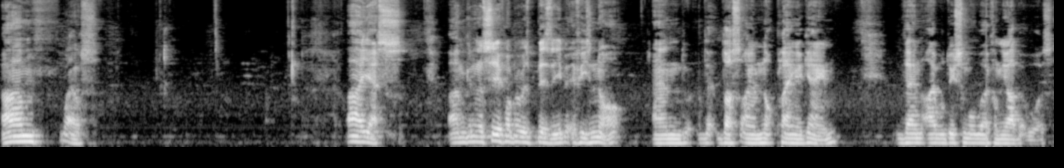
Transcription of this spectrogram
Um, what else? Ah, yes. I'm going to see if my brother's busy, but if he's not, and th- thus I am not playing a game, then I will do some more work on the Arbiter Wars.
